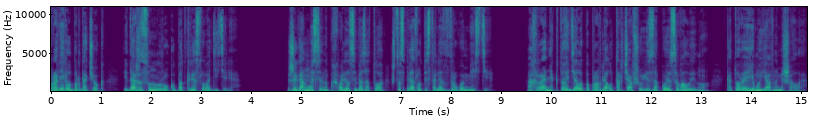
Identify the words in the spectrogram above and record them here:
проверил бардачок и даже сунул руку под кресло водителя. Жиган мысленно похвалил себя за то, что спрятал пистолет в другом месте. Охранник то и дело поправлял торчавшую из-за пояса волыну, которая ему явно мешала.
